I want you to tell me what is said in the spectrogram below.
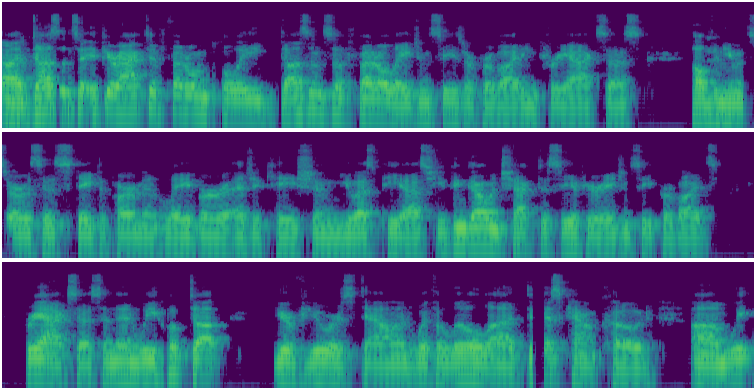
Uh, right. Dozens, of, if you're active federal employee, dozens of federal agencies are providing free access. Health mm-hmm. and Human Services, State Department, Labor, Education, USPS. You can go and check to see if your agency provides free access. And then we hooked up your viewers, Dallin, with a little uh, discount code. Um, we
